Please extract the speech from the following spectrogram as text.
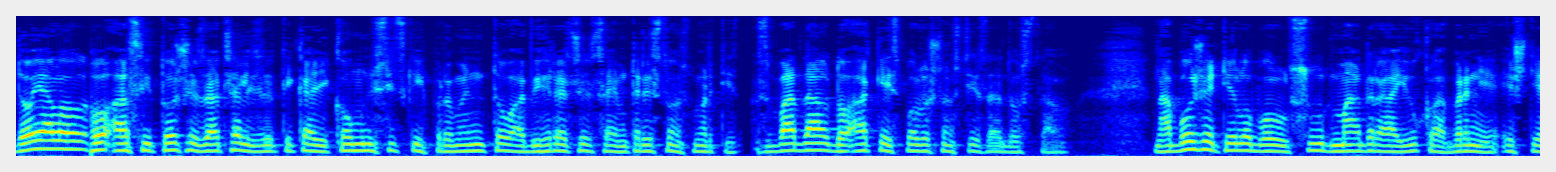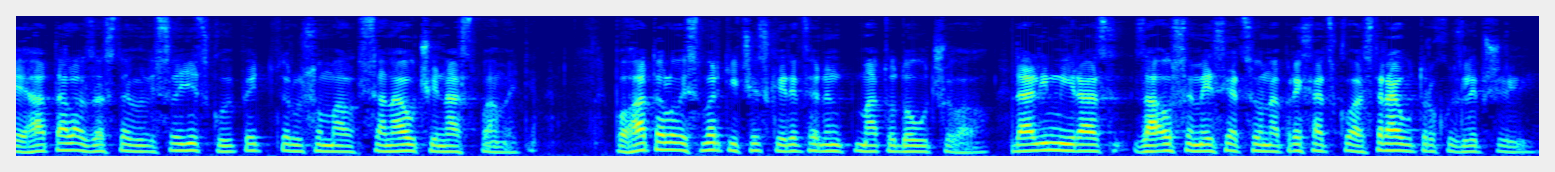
Dojalo ho asi to, že začali zatýkať komunistických prominentov a vyhračil sa im trestom smrti. Zbadal, do akej spoločnosti sa dostal. Na Bože telo bol súd Madra a Jukla v Brne. Ešte Hatala zastavil svedeckú vypäť, ktorú som mal sa naučiť na spamäť. Po Hatalovej smrti český referent ma to doučoval. Dali mi raz za 8 mesiacov na prechádzku a stravu trochu zlepšili.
